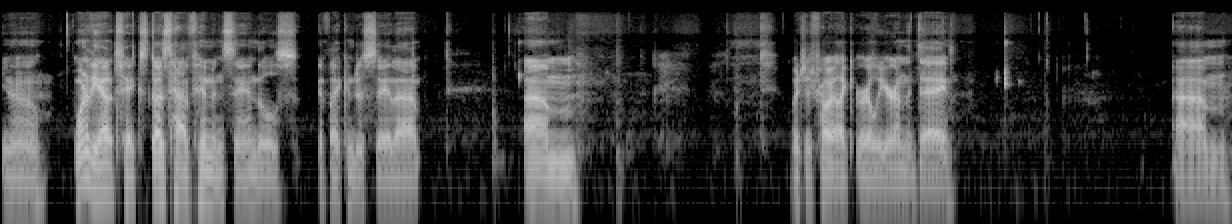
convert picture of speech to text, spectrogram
you know, one of the outtakes does have him in sandals, if I can just say that um, which is probably like earlier in the day. Um,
